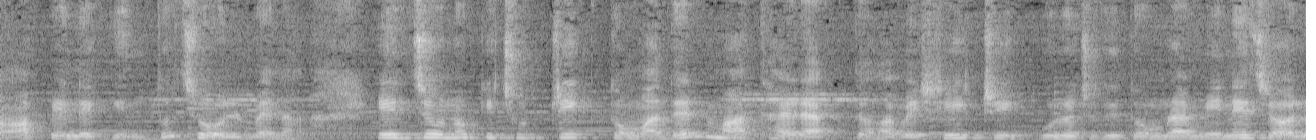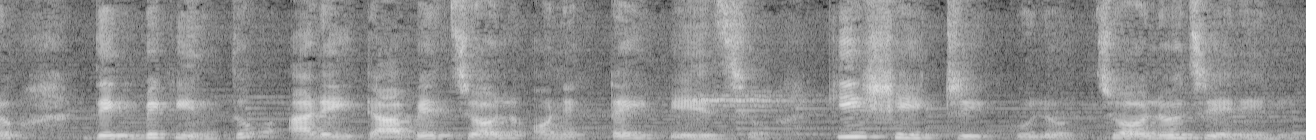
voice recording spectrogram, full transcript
না পেলে কিন্তু চলবে না। এর জন্য কিছু ট্রিক তোমাদের মাথায় রাখতে হবে। সেই ট্রিকগুলো যদি তোমরা মেনে চলো দেখবে কিন্তু, আর এই ডাবের জল অনেকটাই পেয়েছ। কি সেই ট্রিকগুলো? চলো জেনে নিই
